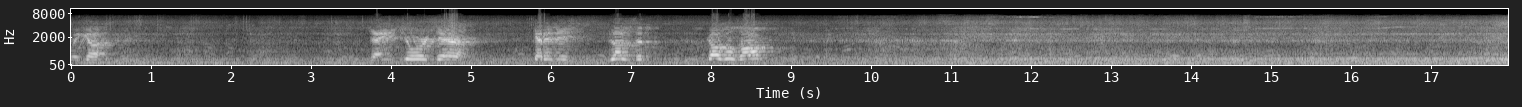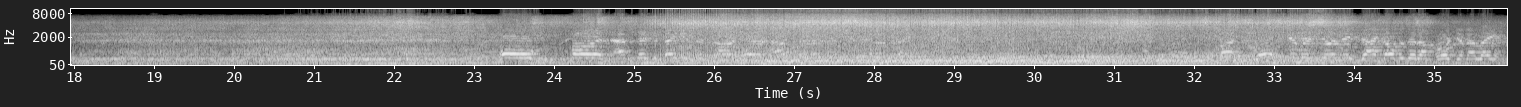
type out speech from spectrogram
We got James George there getting his gloves and goggles on. Paul Morris anticipating the start there. Absolutely Exact opposite, unfortunately.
